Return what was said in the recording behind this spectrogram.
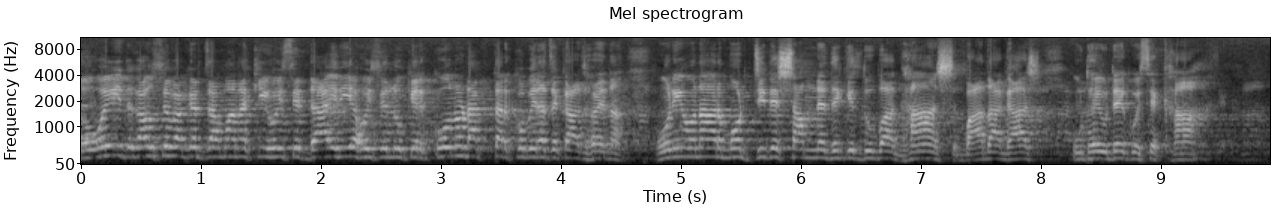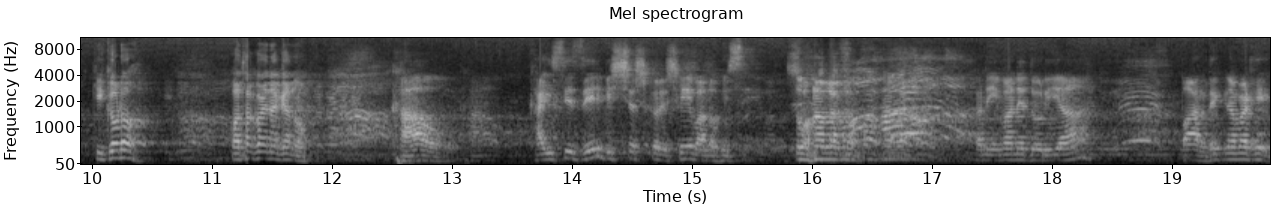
তো ওই গাউসে বাগের জামানা কি হয়েছে ডায়রিয়া হয়েছে লোকের। কোন ডাক্তার কবিরাজে কাজ হয় না। উনি ওনার মসজিদের সামনে থেকে দুবা ঘাস, বাদা ঘাস উঠে উঠে কইছে, খা। কি করো? কথা কয় না কেন? খাও। খাইছে যে বিশ্বাস করে, সে ভালো কারণ ইমানে দরিয়া পার, ঠিক না ঠিক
